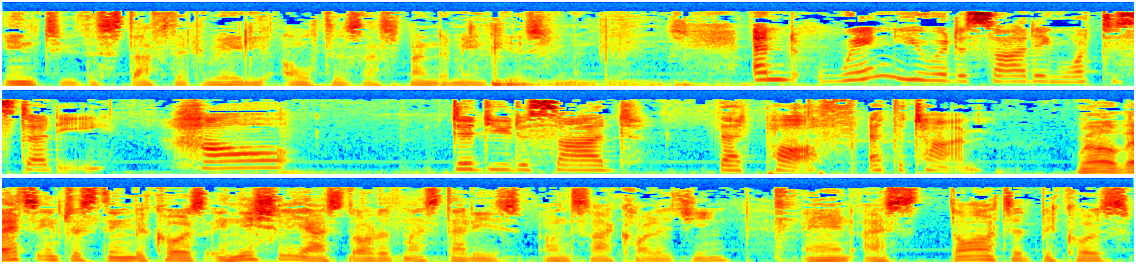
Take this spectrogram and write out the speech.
into the stuff that really alters us fundamentally as human beings? And when you were deciding what to study, how did you decide that path at the time? Well, that's interesting because initially I started my studies on psychology and I started because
